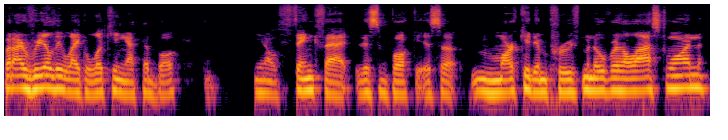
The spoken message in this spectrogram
but I really like looking at the book you know think that this book is a market improvement over the last one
